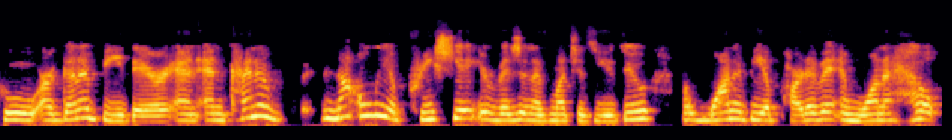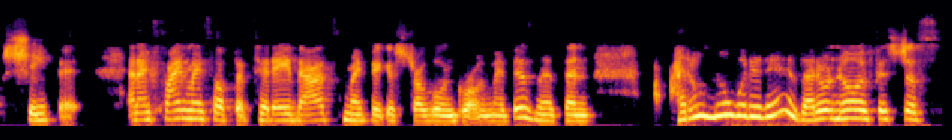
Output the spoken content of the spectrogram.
who are going to be there and, and kind of not only appreciate your vision as much as you do, but want to be a part of it and want to help shape it. And I find myself that today that's my biggest struggle in growing my business. And I don't know what it is. I don't know if it's just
